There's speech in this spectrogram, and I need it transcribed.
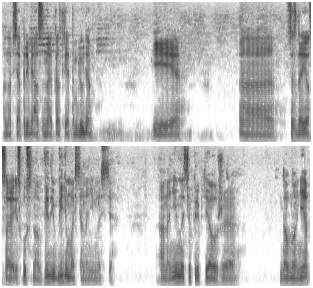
Она вся привязана к конкретным людям. И э, создается искусственно вид- видимость анонимности. Анонимности в крипте уже давно нет.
